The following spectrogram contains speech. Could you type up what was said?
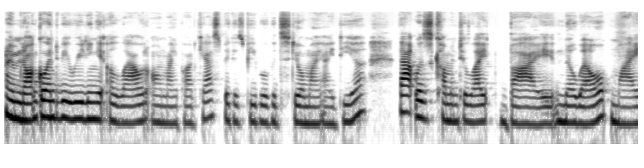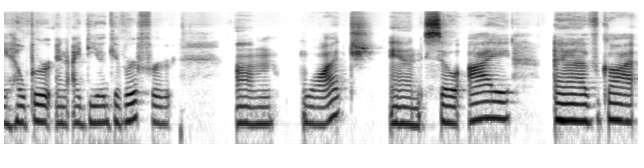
I'm not going to be reading it aloud on my podcast because people could steal my idea. That was coming to light by Noel, my helper and idea giver for um, Watch. And so I have got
